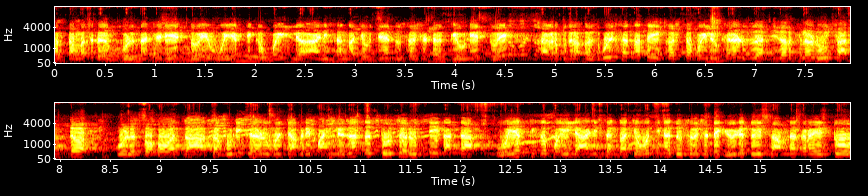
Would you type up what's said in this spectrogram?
आता मात्र गोलंदाजी येतोय. वैयक्तिक पहिलं आणि संघाच्या वतीने दुसरं षटक घेऊन येतो अजगोळी एक कष्ट पहिलू खेळाडू जातीदार खेळाडू शांत कोळ स्वभावाचा असा गुणी खेळाडू म्हणजे आकडे पाहिलं जातं. तोच ऋतिक आता वैयक्तिक पहिल्या आणि संघाच्या वतीने दुसरं षटक घेऊन येतोय. सामना करायला येतो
